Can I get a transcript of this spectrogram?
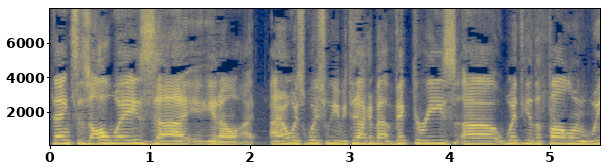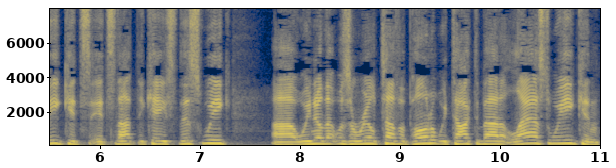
thanks as always. Uh, you know, I, I, always wish we could be talking about victories uh, with you the following week. It's it's not the case this week. Uh, we know that was a real tough opponent. We talked about it last week, and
